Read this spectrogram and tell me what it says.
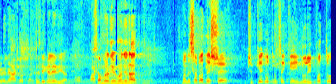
ಕಡೆನೇ ಹಾಕೋದು. ಕ್ರಿಟಿಕಲ್ ಏರಿಯಾ ಸಮರದೇವಿ ಮಂಜುನಾಥ್ ಮನೆ ಸಭಾಧ್ಯಕ್ಷರೇ ಚುಕ್ಕೆ ಗುರುತಿಸೋಕ್ಕೆ ಇನ್ನೂರ ಇಪ್ಪತ್ತು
